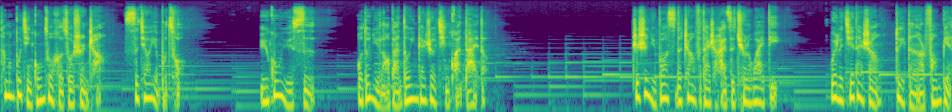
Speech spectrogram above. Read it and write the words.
他们不仅工作合作顺畅，私交也不错。于公于私，我的女老板都应该热情款待的。只是女 boss 的丈夫带着孩子去了外地，为了接待上对等而方便，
